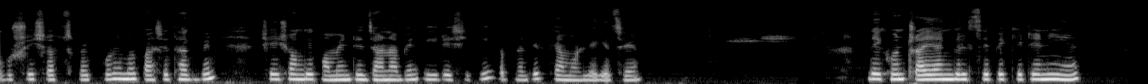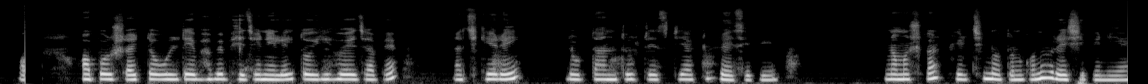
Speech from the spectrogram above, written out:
অবশ্যই সাবস্ক্রাইব করে আমার পাশে থাকবেন। সেই সঙ্গে কমেন্টে জানাবেন এই রেসিপি আপনাদের কেমন লেগেছে। দেখুন ট্রায়াঙ্গেল শেপে কেটে নিয়ে অপর সাইডটা উল্টে এভাবে ভেজে নিলেই তৈরি হয়ে যাবে আজকের এই দুর্দান্ত টেস্টি একটা রেসিপি নমস্কার, ফিরছি নতুন কোনো রেসিপি নিয়ে।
